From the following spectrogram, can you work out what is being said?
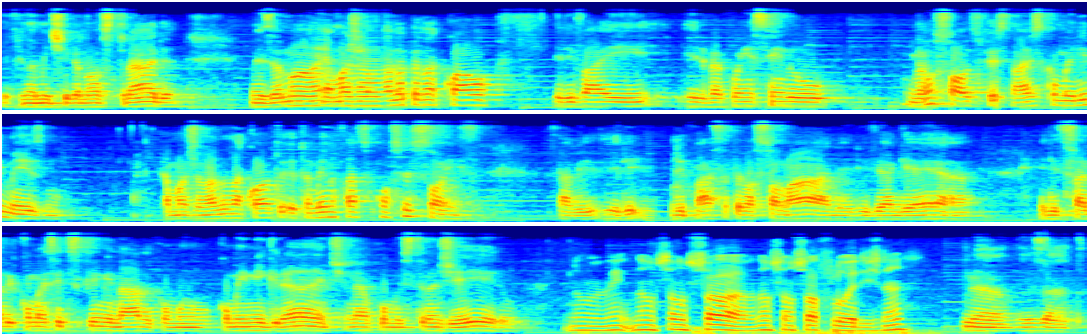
e finalmente chega na Austrália. Mas é uma, é uma jornada pela qual ele vai ele vai conhecendo não só os personagens como ele mesmo. É uma jornada na qual eu também não faço concessões, sabe? Ele, ele passa pela Somália, ele vê a guerra, ele sabe como é ser discriminado como, como imigrante, né, como estrangeiro. Não, não são só não são só flores, né? Não, exato.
